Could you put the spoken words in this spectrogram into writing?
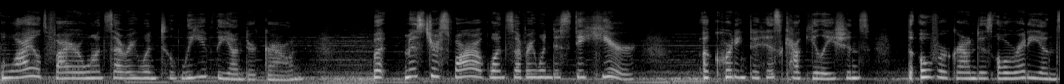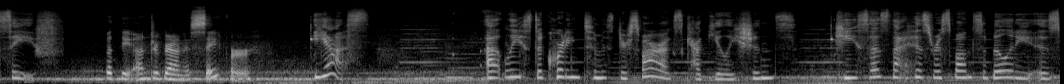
Wildfire wants everyone to leave the underground, but Mr. Svarog wants everyone to stay here. According to his calculations, the overground is already unsafe. But the underground is safer. Yes. At least according to Mr. Svarog's calculations. He says that his responsibility is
